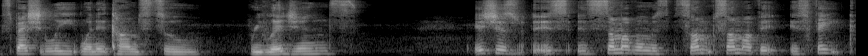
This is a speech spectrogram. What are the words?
especially when it comes to religions, it's just it's, it's some of them is some some of it is fake.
